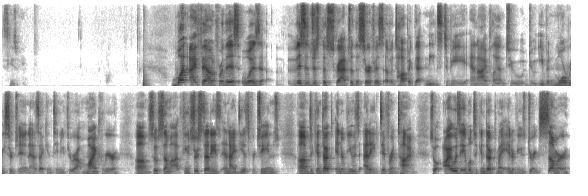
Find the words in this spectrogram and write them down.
Excuse me. What I found for this was this is just the scratch of the surface of a topic that needs to be, and I plan to do even more research in as I continue throughout my career. Um, so, some uh, future studies and ideas for change um, to conduct interviews at a different time. So, I was able to conduct my interviews during summer,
